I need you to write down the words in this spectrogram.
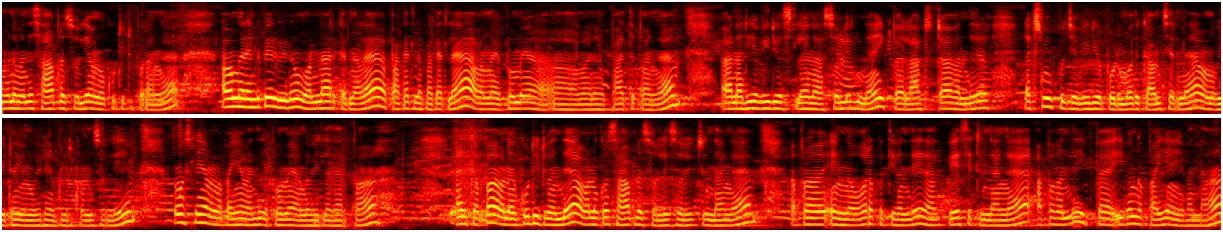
அவனை வந்து சாப்பிட சொல்லி அவங்க கூட்டிகிட்டு போகிறாங்க அவங்க ரெண்டு பேர் வீடும் ஒன்றா இருக்கிறதுனால பக்கத்தில் பக்கத்தில் அவங்க எப்போவுமே அவனை பார்த்துப்பாங்க. நிறைய வீடியோஸில் நான் சொல்லியிருந்தேன். இப்போ லாஸ்ட்டாக வந்து லக்ஷ்மி பூஜை வீடியோ போடும்போது காமிச்சிருந்தேன். அவங்க வீட்டும் எங்கள் வீடும் எப்படி இருக்கும்னு சொல்லி. மோஸ்ட்லி அவங்க பையன் வந்து எப்போவுமே அவங்க வீட்டில் தான் இருப்பான். அதுக்கப்புறம் அவனை கூட்டிகிட்டு வந்து அவனுக்கும் சாப்பிட சொல்லி சொல்லிட்டு இருந்தாங்க. அப்புறம் எங்கள் ஓரக்குத்தி வந்து ஏதாவது பேசிகிட்டு இருந்தாங்க. அப்போ வந்து இப்போ இவங்க பையன் இவன் தான்.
